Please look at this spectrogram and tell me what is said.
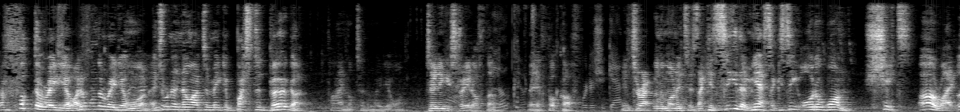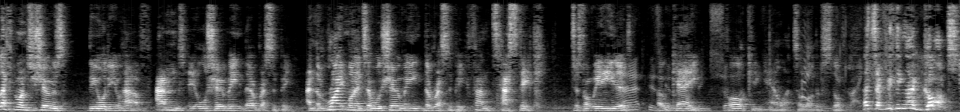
Oh, fuck the radio. I don't want the radio on. I just want to know how to make a bastard burger. Fine, I'll turn the radio on. Turning it straight off though. There, fuck off. orders you get. Interact with the monitors. I can see them, yes. I can see order one. Shit. Alright, left monitor shows the order you have, and it will show me their recipe. And the right monitor will show me the recipe. Fantastic. Just what we needed. That is gonna Okay. make things so much Fucking hell, that's a lot of stuff. That's everything I got.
